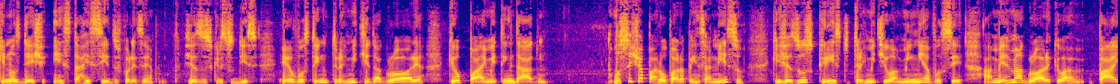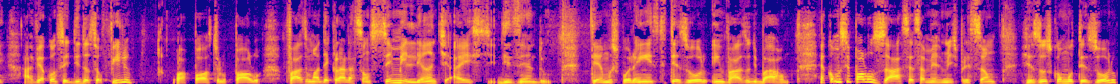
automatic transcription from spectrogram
que nos deixam estarrecidos. Por exemplo, Jesus Cristo disse: Eu vos tenho transmitido a glória que o Pai me tem dado. Você já parou para pensar nisso? Que Jesus Cristo transmitiu a mim e a você a mesma glória que o Pai havia concedido ao seu Filho? O apóstolo Paulo faz uma declaração semelhante a este, dizendo: Temos, porém, este tesouro em vaso de barro. É como se Paulo usasse essa mesma expressão, Jesus como o tesouro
